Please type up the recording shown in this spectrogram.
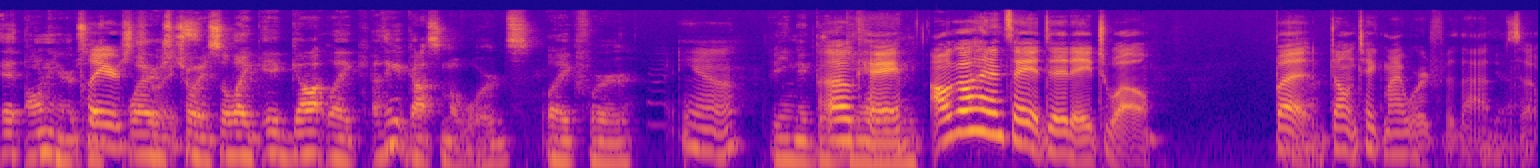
it on here. It says Player's player's choice. choice. So like it got like I think it got some awards like for yeah. being a good Okay, game. I'll go ahead and say it did age well, but Yeah. don't take my word for that. Yeah. So,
